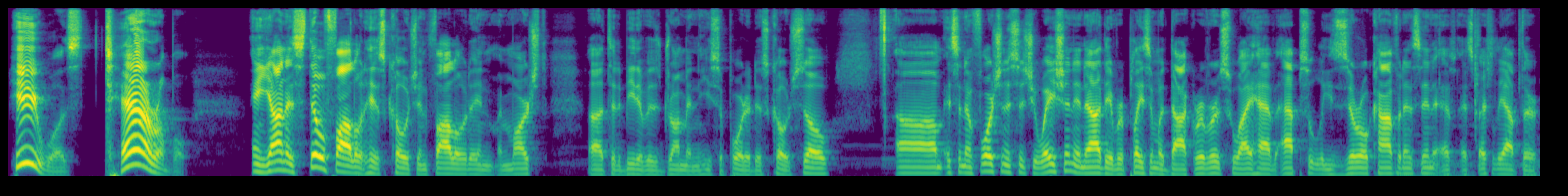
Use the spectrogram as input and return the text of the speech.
He was terrible. And Giannis still followed his coach and followed and marched uh, to the beat of his drum, and he supported his coach. So um, it's an unfortunate situation, and now they replace him with Doc Rivers, who I have absolutely zero confidence in, especially after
